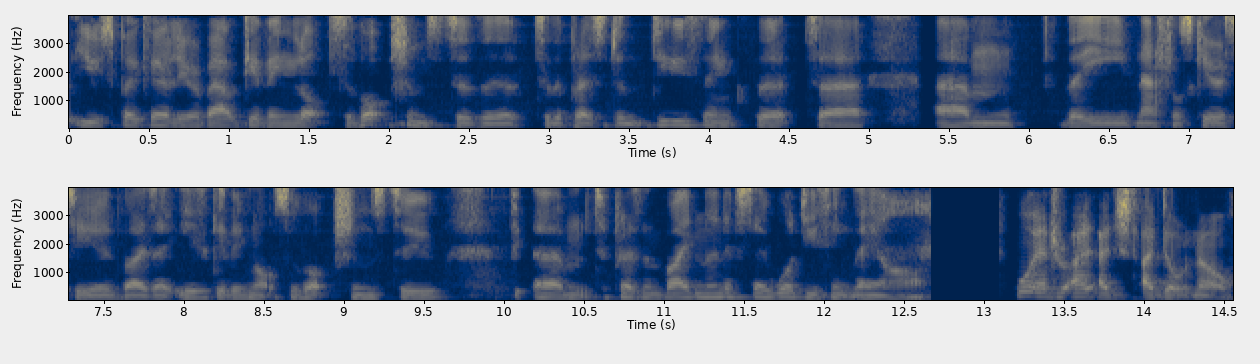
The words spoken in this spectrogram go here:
you spoke earlier about giving lots of options to the to the president? Do you think that uh, um, the national security advisor is giving lots of options to um, to President Biden? And if so, what do you think they are? Well, Andrew, I, I, just I don't know.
